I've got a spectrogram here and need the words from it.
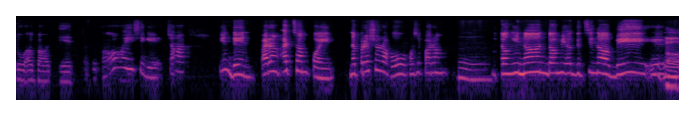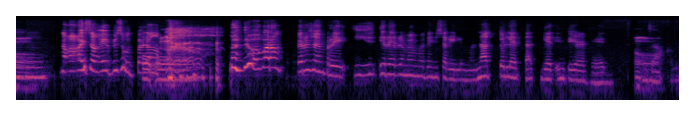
two about it. Sabi ko, okay, sige. Tsaka, yun din. Parang at some point, na-pressure ako kasi parang, hmm. utang ina, ang dami agad sinabi. Eh, Oo. Nakakaisang episode pa lang. Oo. Di ba? Parang, pero syempre, i- i-re-remind mo din yung sarili mo not to let that get into your head. Oo. Exactly.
